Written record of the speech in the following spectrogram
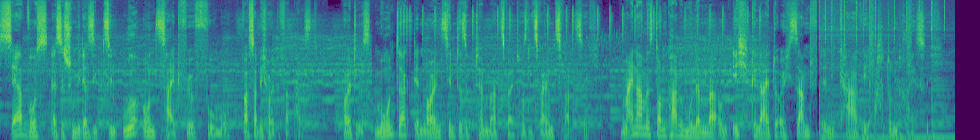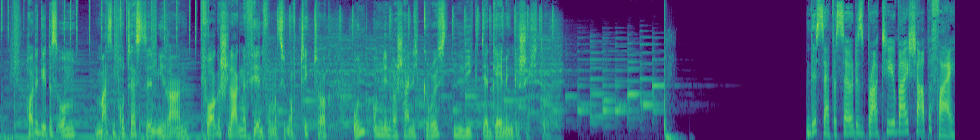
Servus, es ist schon wieder 17 Uhr und Zeit für FOMO. Was habe ich heute verpasst? Heute ist Montag, der 19. September 2022. Mein Name ist Don Pablo Mulemba und ich geleite euch sanft in die KW 38. Heute geht es um Massenproteste im Iran, vorgeschlagene Fehlinformationen auf TikTok und um den wahrscheinlich größten Leak der Gaming-Geschichte. This episode is brought to you by Shopify.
